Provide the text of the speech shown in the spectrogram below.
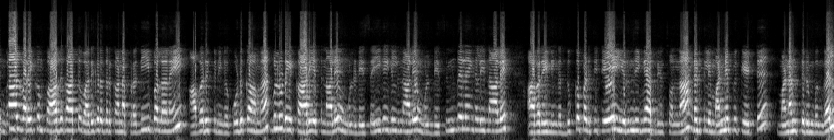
உங்களால் வரைக்கும் பாதுகாத்து வருகிறதற்கான பிரதிபலனை அவருக்கு நீங்க கொடுக்காம உங்களுடைய காரியத்தினாலே உங்களுடைய செய்கைகளினாலே உங்களுடைய சிந்தனைகளினாலே அவரை நீங்க துக்கப்படுத்திட்டே இருந்தீங்க அப்படின்னு சொன்னா இந்த இடத்துல மன்னிப்பு கேட்டு மனம் திரும்புங்கள்.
